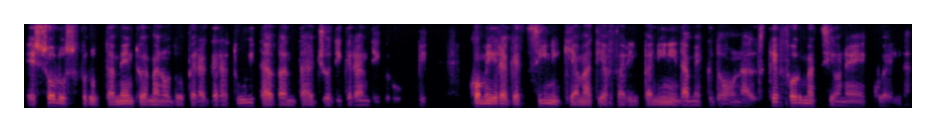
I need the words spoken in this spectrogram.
È solo sfruttamento e manodopera gratuita a vantaggio di grandi gruppi come i ragazzini chiamati a fare i panini da McDonald's. Che formazione è quella?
